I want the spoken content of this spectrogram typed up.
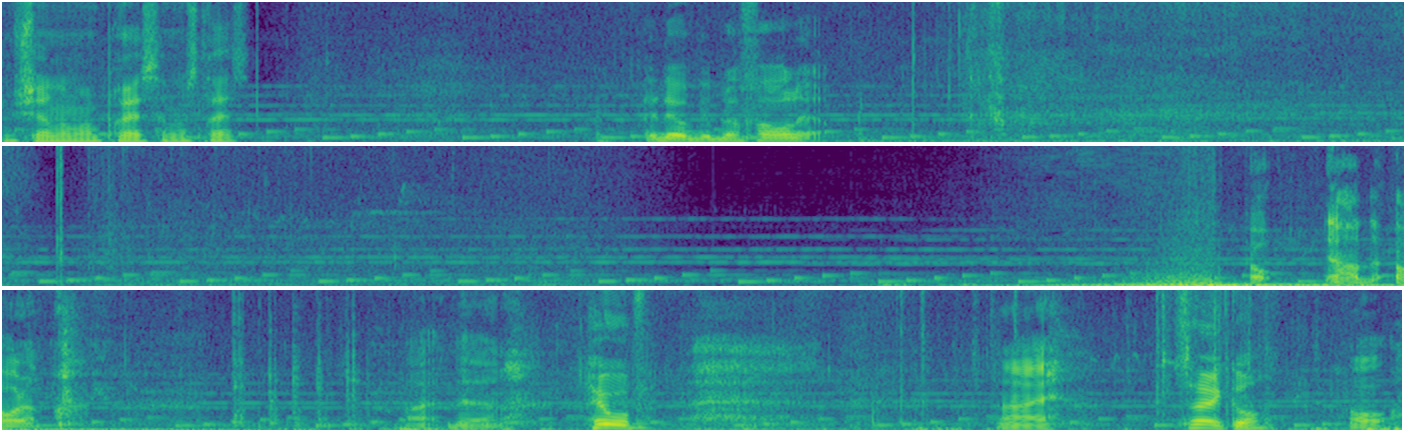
Nu känner man pressen och stressen. Det är då vi blir farliga. Jag hade, har den. Nej, det är en. Hov. Nej. Säker? Ja.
